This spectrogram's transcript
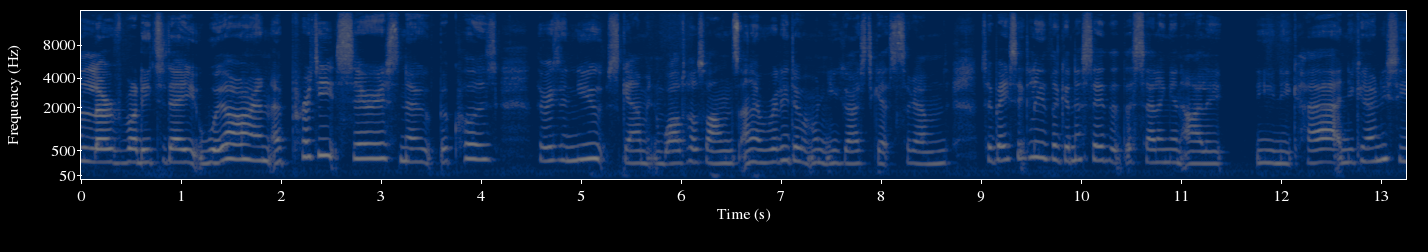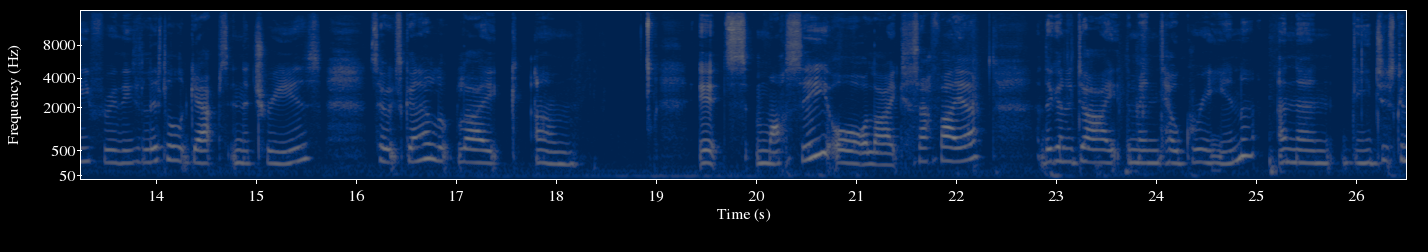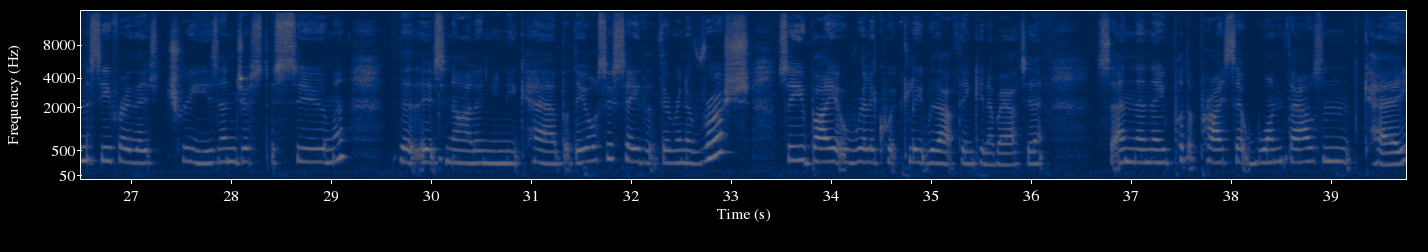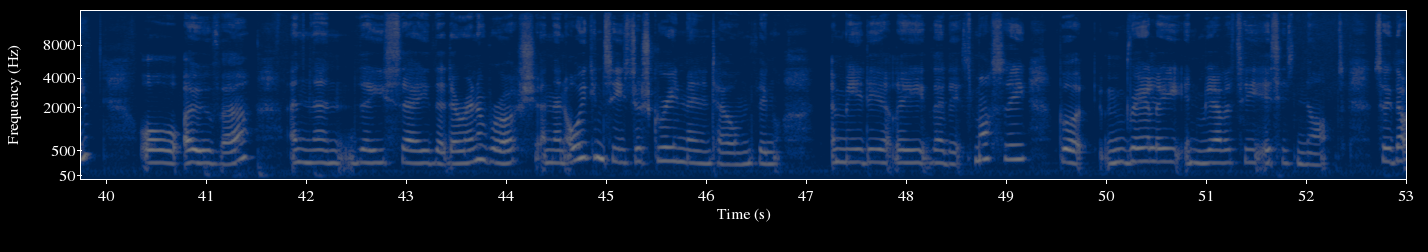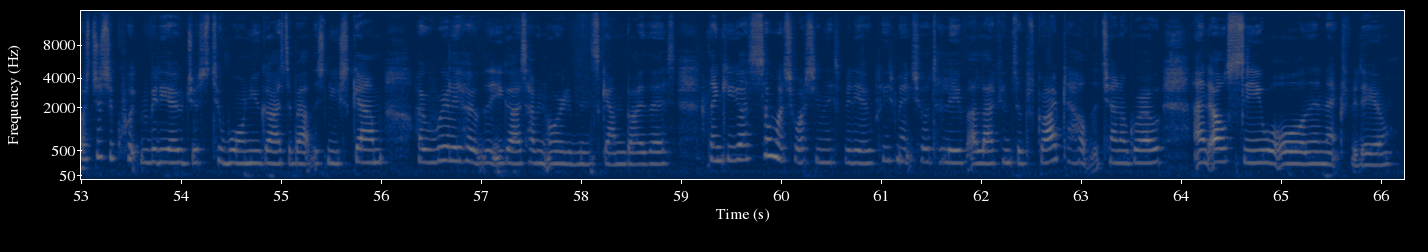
Hello everybody, today we are on a pretty serious note because there is a new scam in Wild Horse Farms and I really don't want you guys to get scammed. So basically they're going to say that they're selling an Island Unique hair and you can only see through these little gaps in the trees. So it's going to look like um, it's mossy or like sapphire they're going to dye the Mintail green and then you're just going to see through those trees and just assume that it's an Island Unique hair, but they also say that they're in a rush, so you buy it really quickly without thinking about it. So, and then they put the price at 1000k or over, and then they say that they're in a rush, and then all you can see is just green mane and tail and think, immediately that it's mossy, but really, in reality, it is not. So that was just a quick video just to warn you guys about this new scam. I really hope that you guys haven't already been scammed by this. Thank you guys so much for watching this video. Please make sure to leave a like and subscribe to help the channel grow, and I'll see you all in the next video.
